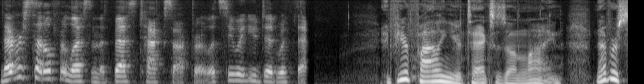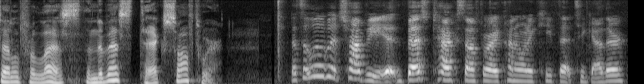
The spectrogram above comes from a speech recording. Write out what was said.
never settle for less than the best tax software. Let's see what you did with that. If you're filing your taxes online, never settle for less than the best tax software. That's a little bit choppy. Uh, Best tax software. I kind of want to keep that together.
